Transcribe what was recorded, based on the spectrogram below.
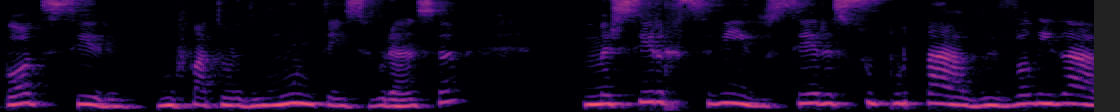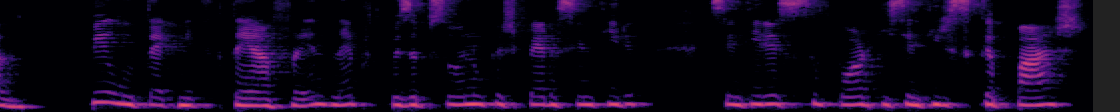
pode ser um fator de muita insegurança, mas ser recebido, ser suportado e validado pelo técnico que tem à frente, né? porque depois a pessoa nunca espera sentir, sentir esse suporte e sentir-se capaz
